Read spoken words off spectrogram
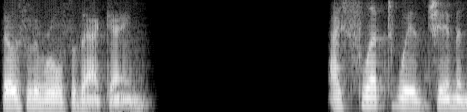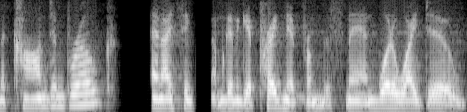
Those are the rules of that game. I slept with Jim and the condom broke, and I think I'm going to get pregnant from this man. What do I do?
